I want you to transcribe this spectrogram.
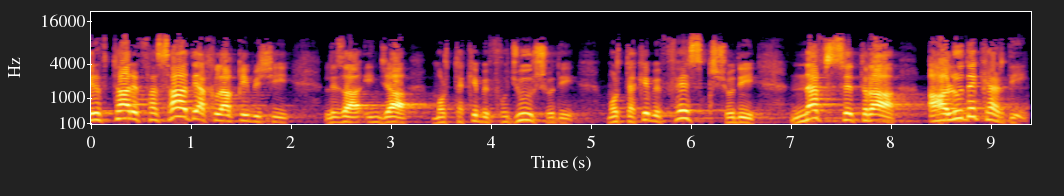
گرفتار فساد اخلاقی بشی. لذا اینجا مرتکب فجور شدی مرتکب فسق شدی. نفست را آلوده کردی.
